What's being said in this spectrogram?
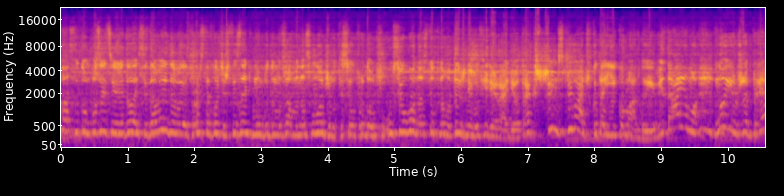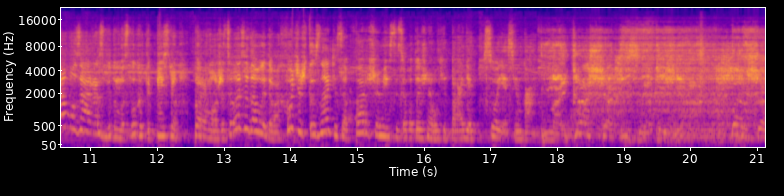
Ну, власне, композицію від Олесі Давидової «Просто хочеш ти знать» ми будемо з вами насолоджуватися упродовж усього наступного тижня в ефірі Радіотрек, з чим співачку та її командою вітаємо. Ну і вже прямо зараз будемо слухати пісню «Переможець». Олеся Давидова. Хочеш ти знати, це перше місце цього тижня у хіт-параді «Своя сімка». Найкраща пісня тижня. Перше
